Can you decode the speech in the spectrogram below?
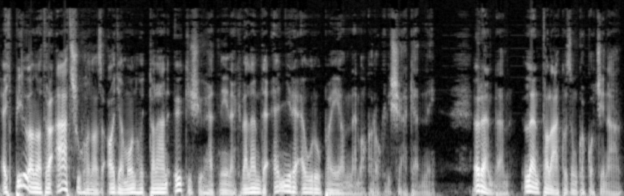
Egy pillanatra átsuhan az agyamon, hogy talán ők is jöhetnének velem, de ennyire európaian nem akarok viselkedni. Rendben, lent találkozunk a kocsinál.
